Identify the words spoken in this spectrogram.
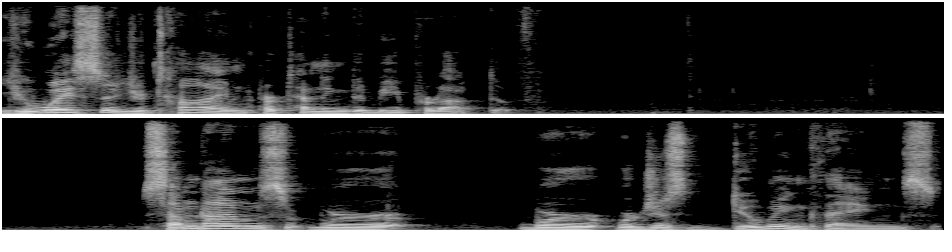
You wasted your time pretending to be productive. Sometimes we're we're we're just doing things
